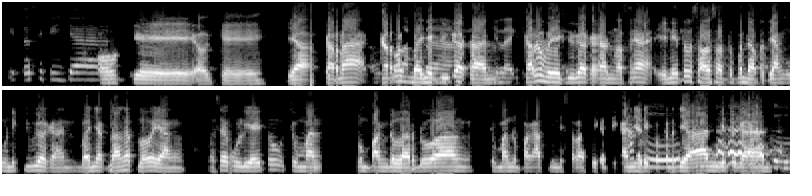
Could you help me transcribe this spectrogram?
itu sih Pijar. Oke, oke. Ya, karena karena banyak juga kan. Gila-gila. Karena banyak juga kan. Maksudnya ini tuh salah satu pendapat yang unik juga kan. Banyak banget loh yang maksudnya kuliah itu cuman numpang gelar doang, cuman numpang administrasi ketika nyari Aku. pekerjaan gitu kan. Aku.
